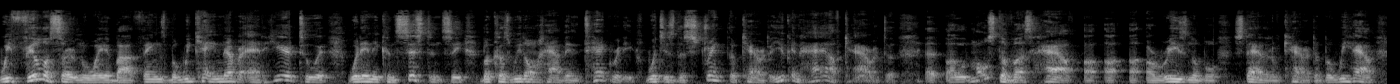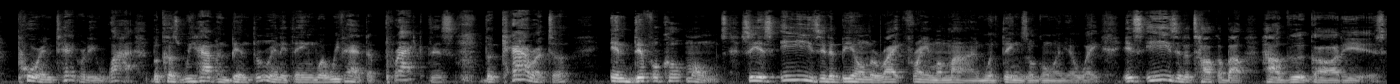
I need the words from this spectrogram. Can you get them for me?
we feel a certain way about things, but we can't never adhere to it with any consistency because we don't have integrity, which is the strength of character. You can have character. Uh, uh, most of us have a, a, a reasonable standard of character, but we have poor integrity. Why? Because we haven't been through anything where we've had to practice the character in difficult moments. See, it's easy to be on the right frame of mind when things are going your way. It's easy to talk about how good God is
